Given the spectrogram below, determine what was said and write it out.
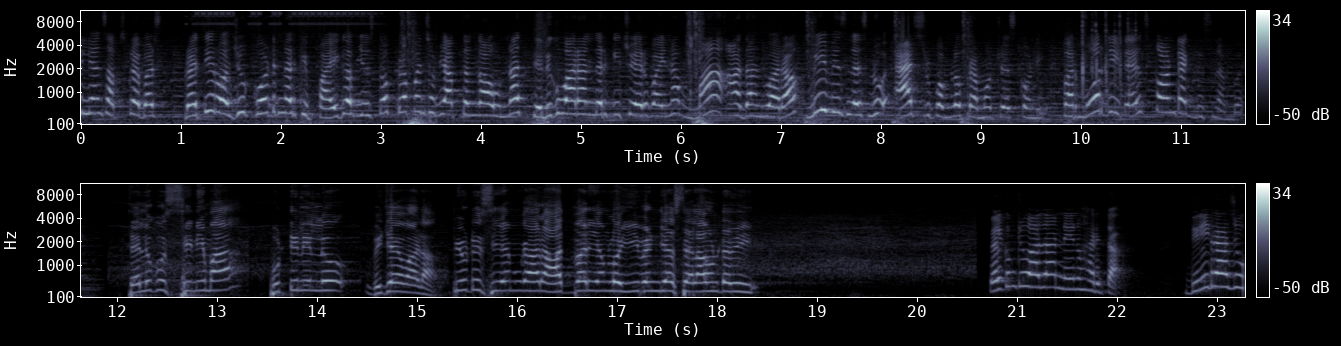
మిలియన్ సబ్స్క్రైబర్స్ ప్రతిరోజు కోటిన్నరకి పైగా వ్యూస్తో ప్రపంచ వ్యాప్తంగా ఉన్న తెలుగు వారందరికీ చేరువైన మా ఆదాన్ ద్వారా మీ బిజినెస్ను యాడ్స్ రూపంలో ప్రమోట్ చేసుకోండి. For more details contact this number Telugu cinema పుట్టినిల్లు విజయవాడ. డిప్యూటీ సీఎం గారి ఆధ్వర్యంలో ఈవెంట్ చేస్తే ఎలా ఉంటుంది? వెల్కమ్ టు ఆదా నేను హరిత. దిల్ రాజు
